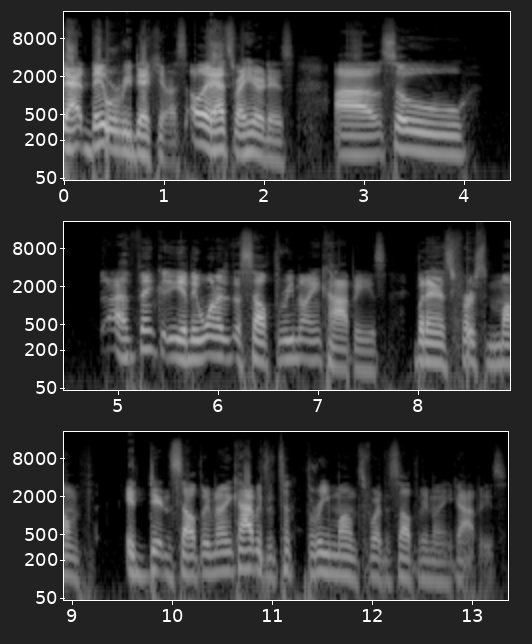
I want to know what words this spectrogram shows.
that they were ridiculous. Oh, yeah, that's right here. It is. Uh, so I think yeah they wanted to sell three million copies, but in its first month it didn't sell three million copies. It took three months for it to sell three million copies.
